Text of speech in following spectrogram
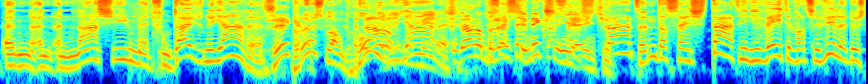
een, een, een natie met van duizenden jaren. Zeker. Rusland, En daarom- honderden jaren. en daarom Dus bereik je zijn- niks dat in je zijn eentje. Staten, dat zijn staten die weten wat ze willen. Dus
